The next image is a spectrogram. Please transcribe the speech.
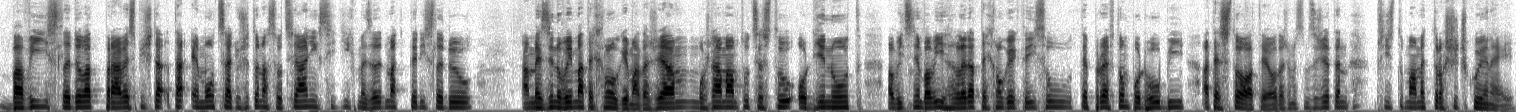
baví sledovat právě spíš ta, ta emoce, ať už je to na sociálních sítích mezi lidmi, který sleduju, a mezi novými technologiemi. Takže já možná mám tu cestu odinut a víc mě baví hledat technologie, které jsou teprve v tom podhoubí a testovat. Jo? Takže myslím si, že ten přístup máme trošičku jiný.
